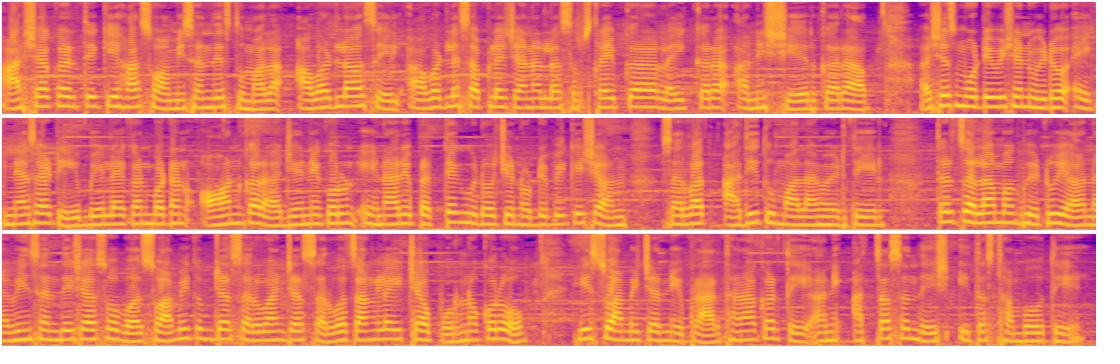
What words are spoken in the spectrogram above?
आशा करते की हा स्वामी संदेश तुम्हाला आवडला असेल. आवडल्यास आपल्या चॅनलला सबस्क्राईब करा लाईक करा आणि शेअर करा. असेच मोटिवेशन व्हिडिओ ऐकण्यासाठी बेल आयकन बटन ऑन करा जेणेकरून येणारे प्रत्येक व्हिडिओचे नोटिफिकेशन सर्वात आधी तुम्हाला मिळतील. तर चला मग भेटूया नवीन संदेशासोबत. स्वामी तुमच्या सर्वांच्या सर्व चांगल्या इच्छा पूर्ण करो. ही स्वामीचरणी प्रार्थना करते आणि आजचा संदेश इथंच थांबवते.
